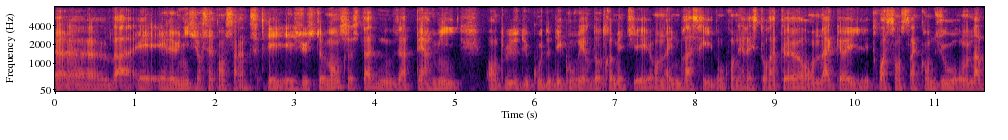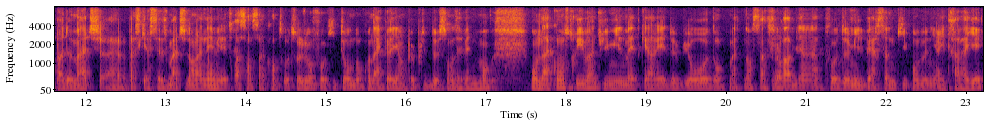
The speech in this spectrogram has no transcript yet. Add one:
euh, bah, est, réuni sur cette enceinte. Et, et justement, ce stade nous a permis, en plus du coup, de découvrir d'autres métiers. On a une brasserie donc on est restaurateur, on accueille les 350 jours, on n'a pas de match euh, parce qu'il y a 16 matchs dans l'année, mais les 350 autres jours, il faut qu'ils tournent, donc on accueille un peu plus de 200 événements. On a construit 28 000 mètres carrés de bureaux, donc maintenant ça fera bientôt 2000 personnes qui vont venir y travailler.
